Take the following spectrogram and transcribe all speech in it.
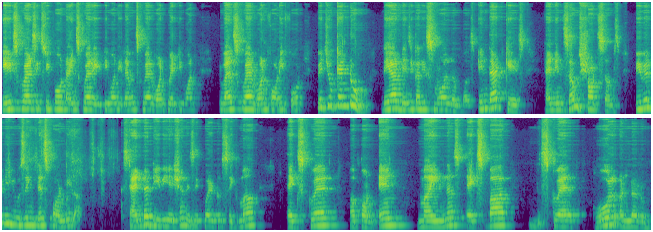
8 square 64 9 square 81 11 square 121 12 square 144 which you can do they are basically small numbers in that case and in some short sums, we will be using this formula. Standard deviation is equal to sigma x square upon n minus x bar square whole under root.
